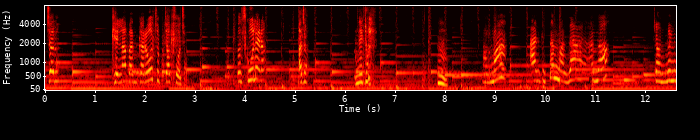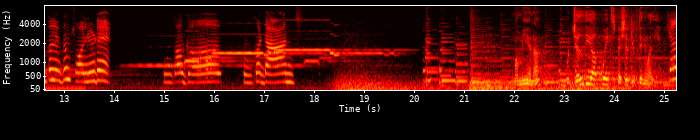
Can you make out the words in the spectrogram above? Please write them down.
चलो। खेलना बंद करो चुपचाप सो जाओ। कल तो स्कूल है ना? आ जाओ। लेटो मम्मा आज कितना मज़ा आया ना। चंपा अंकल एकदम सॉलिड है। उनका घर उनका डांस मम्मी है ना? वो जल्दी आपको एक स्पेशल गिफ्ट देने वाली है। क्या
